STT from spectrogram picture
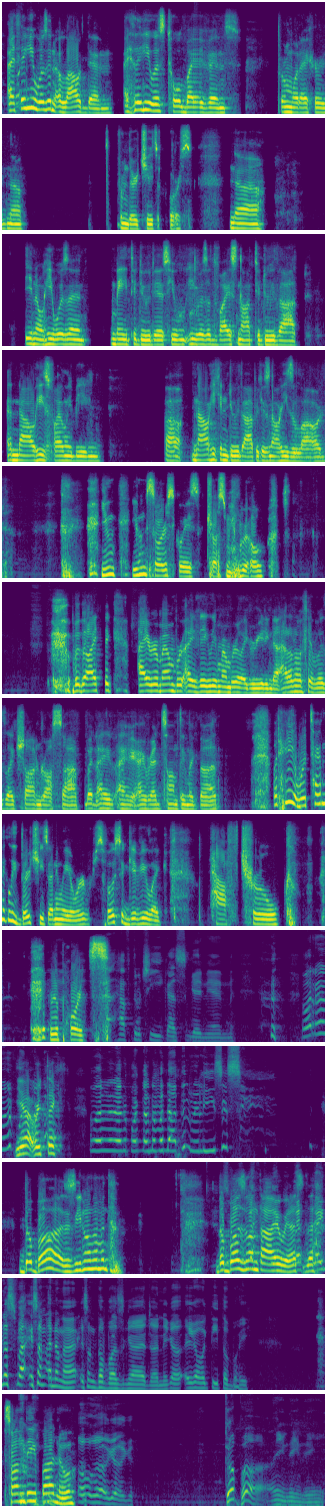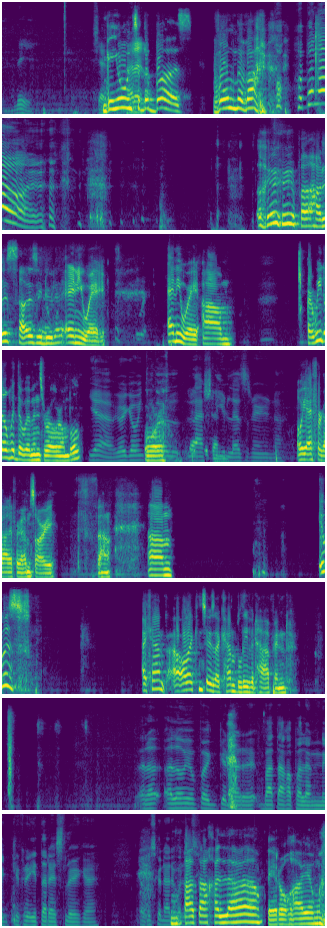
I think he wasn't allowed then. I think he was told by Vince, from what I heard na, from their cheats of course, na, you know, he wasn't made to do this. He he was advised not to do that, and now he's finally being uh, now he can do that because now he's allowed. you yung source is trust me, bro. but I think I remember I vaguely remember like reading that. I don't know if it was like Sean Ross but I, I I read something like that. But hey, we're technically dirt sheets anyway. We're supposed to give you like half true reports. Half true chicas, ganyan. yeah, we're tech Report lang naman natin releases. The buzz, you know naman The buzz lang tayo eh. That's the... Linus pa, isang ano nga, isang the buzz nga dyan. Ikaw, ikaw mag Tito Boy. Sunday pa, no? Oo nga, nga, nga. The buzz. Hindi, hindi, hindi. Ngayon sa The Buzz, Vhong Navarro. Oh, habangan! okay, how does how does he do that? Anyway, Anyway, um, are we done with the women's Royal Rumble? Yeah, we're going to or... Lashley Lesnar. Oh yeah, I forgot. I forgot. I'm sorry. Um, it was. I can't. All I can say is I can't believe it happened. Alam yung pag kunwari, bata ka pa lang nag-create a wrestler ka. Tapos kunwari wala. Bata ka lang, pero kaya mo.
